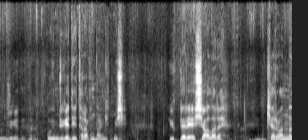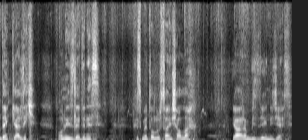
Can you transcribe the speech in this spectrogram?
Öncü gedi taraf. Kuyumcu Gediği tarafından gitmiş. Yükleri, eşyaları kervanına denk geldik. Onu izlediniz. Kısmet olursa inşallah yarın biz de ineceğiz.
